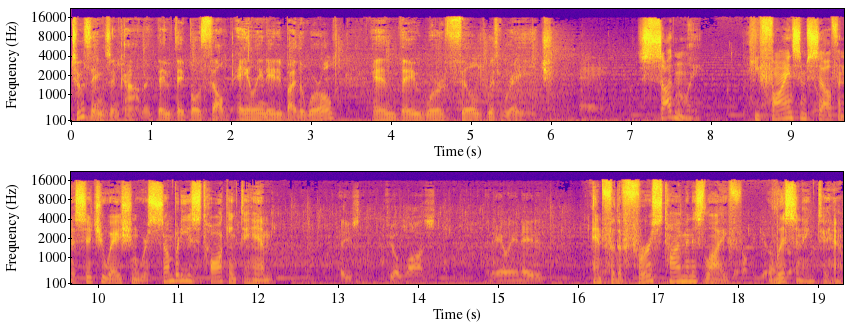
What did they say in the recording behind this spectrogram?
two things in common. They, they both felt alienated by the world, and they were filled with rage. Suddenly, he finds himself in a situation where somebody is talking to him. I used to feel lost and alienated. And for the first time in his life, listening to him.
